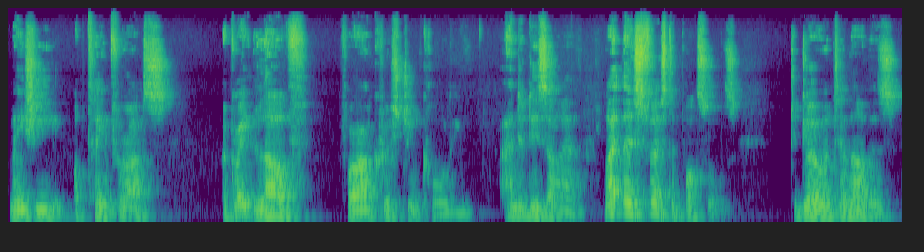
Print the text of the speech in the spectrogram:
May she obtain for us a great love for our Christian calling and a desire, like those first apostles, to go and tell others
